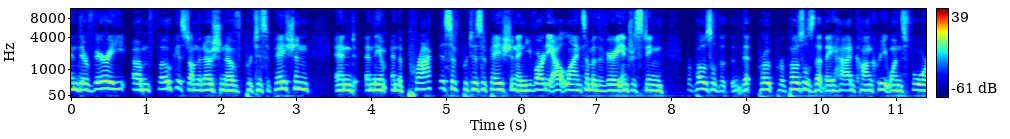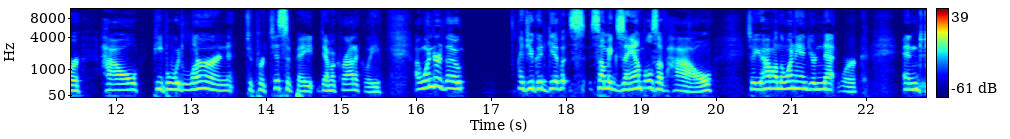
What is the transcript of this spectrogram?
and they're very um, focused on the notion of participation and and the and the practice of participation. And you've already outlined some of the very interesting proposal that, that pro- proposals that they had, concrete ones for how people would learn to participate democratically. I wonder though if you could give some examples of how. So you have on the one hand your network, and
